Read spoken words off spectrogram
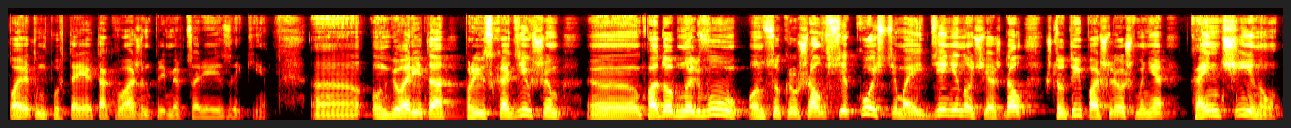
Поэтому, повторяю, так важен пример царя Языкии. Э, он говорит о происходившем, э, подобно льву, он сокрушал все кости мои, день и ночь я ждал, что ты пошлешь мне кончину.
